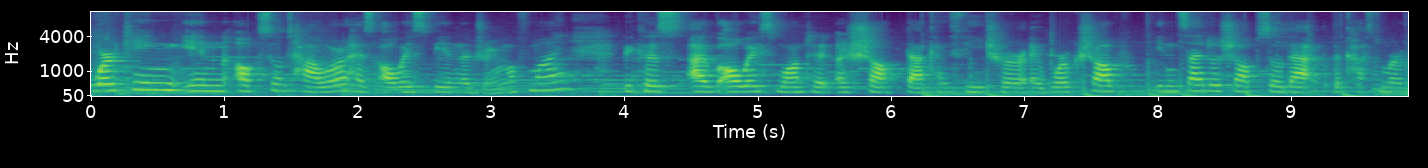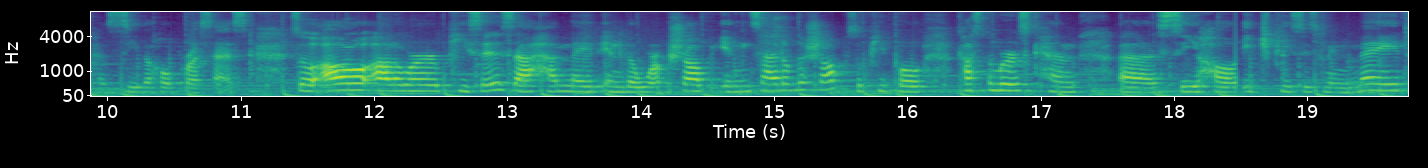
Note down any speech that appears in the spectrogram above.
Working in Oxo Tower has always been a dream of mine because I've always wanted a shop that can feature a workshop inside the shop so that the customer can see the whole process. So all our pieces are handmade in the workshop inside of the shop so people, customers can uh, see how each piece is being made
